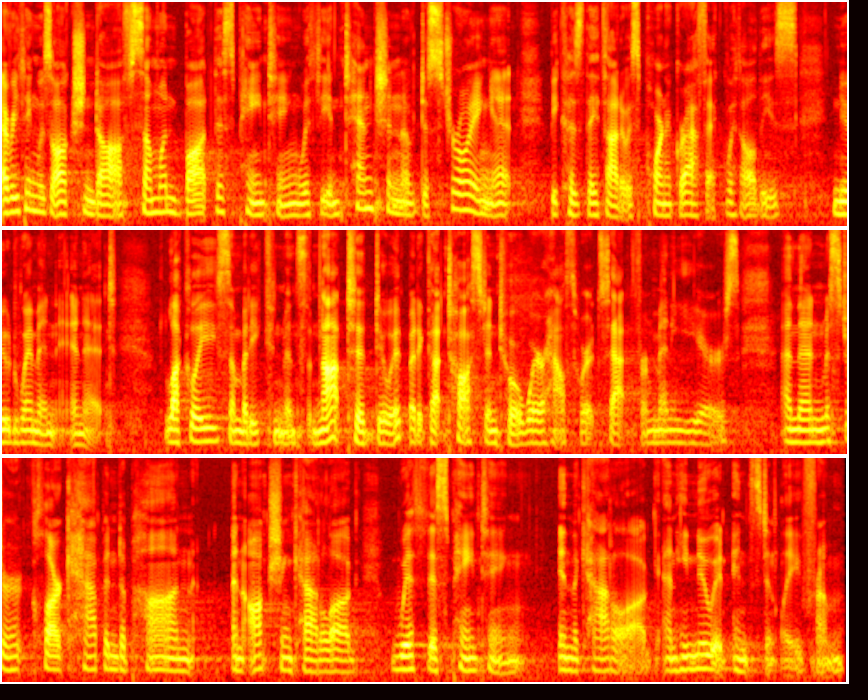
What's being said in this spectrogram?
Everything was auctioned off. Someone bought this painting with the intention of destroying it because they thought it was pornographic with all these nude women in it. Luckily, somebody convinced them not to do it, but it got tossed into a warehouse where it sat for many years. And then Mr. Clark happened upon an auction catalog with this painting in the catalog, and he knew it instantly from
